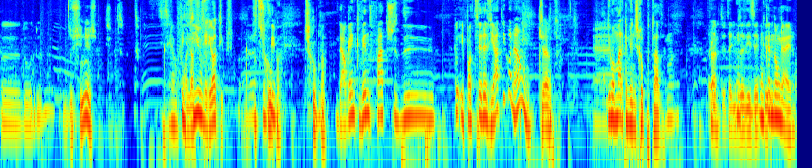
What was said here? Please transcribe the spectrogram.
uh, do, do, Do chinês. Isso é Olha os estereótipos. Desculpa. Desculpa. De alguém que vende fatos de. E pode ser asiático ou não. Certo. De uma marca menos reputada. Pronto. Eu tenho-vos a dizer Um que, candongueiro.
